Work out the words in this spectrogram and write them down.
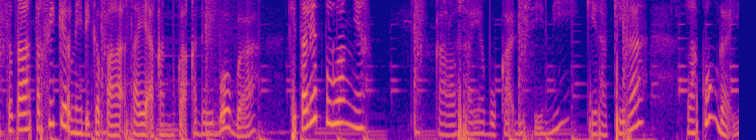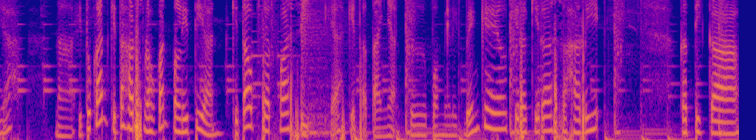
setelah terfikir nih di kepala saya akan buka kedai boba kita lihat peluangnya. Kalau saya buka di sini, kira-kira laku nggak ya? Nah, itu kan kita harus melakukan penelitian. Kita observasi ya, kita tanya ke pemilik bengkel kira-kira sehari ketika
